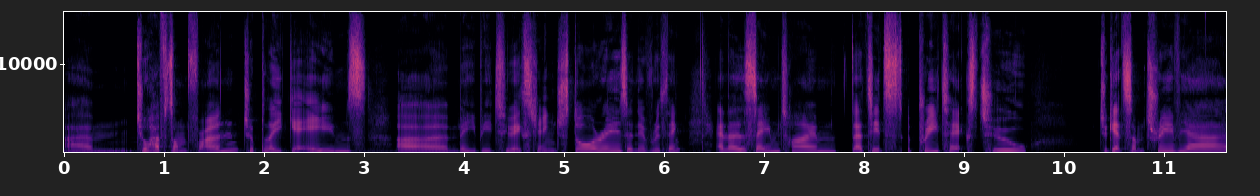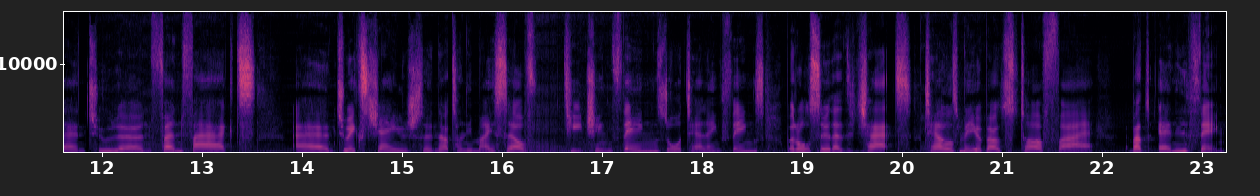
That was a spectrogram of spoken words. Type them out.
um, to have some fun, to play games, uh, maybe to exchange stories and everything, and at the same time that it's a pretext to to get some trivia and to learn fun facts and to exchange. So not only myself teaching things or telling things, but also that the chat tells me about stuff, uh, about anything.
